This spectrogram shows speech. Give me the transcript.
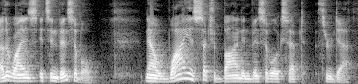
Otherwise, it's invincible. Now, why is such a bond invincible except through death?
